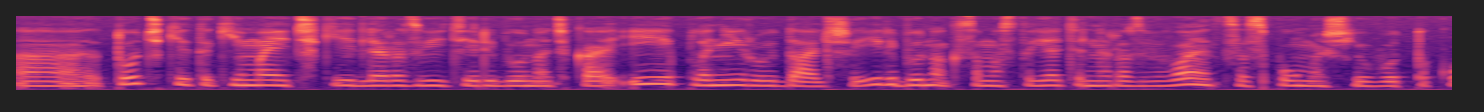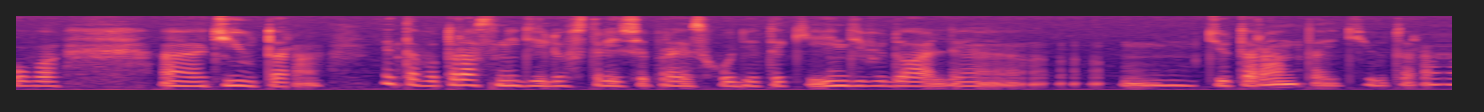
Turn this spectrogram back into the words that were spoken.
а, точки, такие маячки для развития ребеночка и планирует дальше. И ребенок самостоятельно развивается с помощью вот такого а, тьютора. Это вот раз в неделю встречи происходят такие индивидуальные тьюторанта и тьютора.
